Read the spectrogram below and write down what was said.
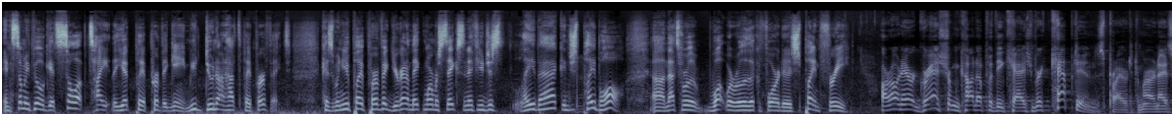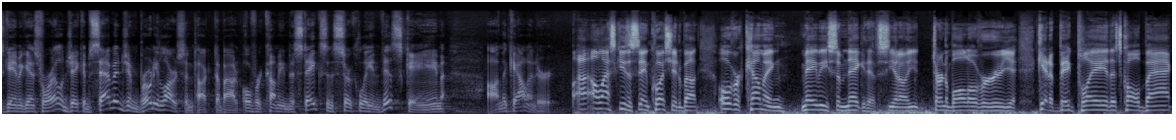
And so many people get so uptight that you have to play a perfect game. You do not have to play perfect. Because when you play perfect, you're going to make more mistakes than if you just lay back and just play ball. Uh, that's really what we're really looking forward to, is just playing free. Our own Eric Granstrom caught up with the Cashmere captains prior to tomorrow night's game against Royal. Jacob Savage and Brody Larson talked about overcoming mistakes and circling this game on the calendar. I'll ask you the same question about overcoming maybe some negatives. You know, you turn the ball over, you get a big play that's called back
